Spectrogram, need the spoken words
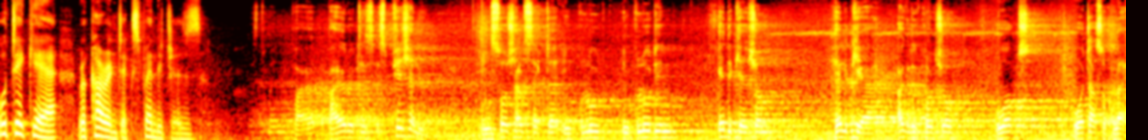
will take care recurrent expenditures. Priorities, especially in social sector, include, including education, healthcare, agriculture, works, water supply.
